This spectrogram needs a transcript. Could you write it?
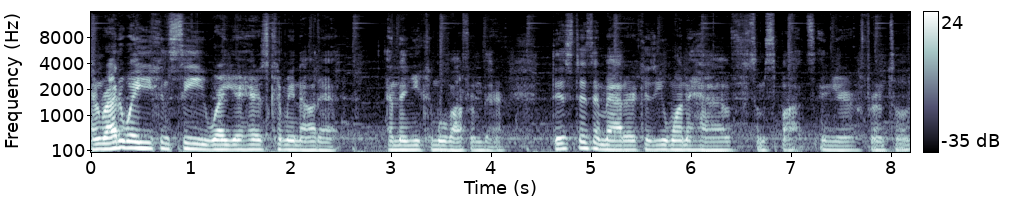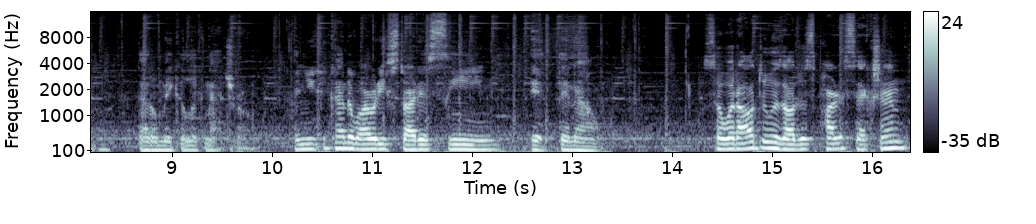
And right away you can see where your hair is coming out at. And then you can move on from there. this doesn't matter because you want to have some spots in your frontal that'll make it look natural. And you can kind of already started seeing it thin out. So what I'll do is I'll just part a section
